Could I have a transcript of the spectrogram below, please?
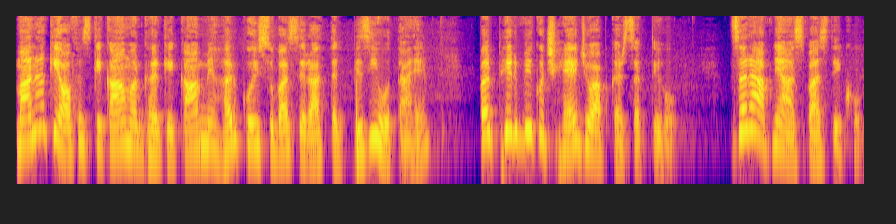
माना कि ऑफ़िस के काम और घर के काम में हर कोई सुबह से रात तक बिज़ी होता है, पर फिर भी कुछ है जो आप कर सकते हो। जरा अपने आसपास देखो।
